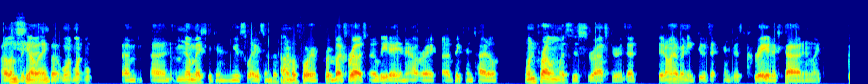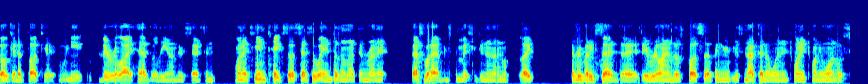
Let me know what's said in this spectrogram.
I love the UCLA? guys, but one, one, um, uh, no Michigan UCLA is in the final four, for, but for us, Elite Eight and outright uh, Big Ten title. One problem with this roster is that they don't have any dudes that can just create a shot and like go get a bucket. We need they rely heavily on their sets, and when a team takes those sets away and doesn't let them run it, that's what happens to Michigan. And then, like everybody said, they, they rely on those post ups, and you're just not going to win in 2021 with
